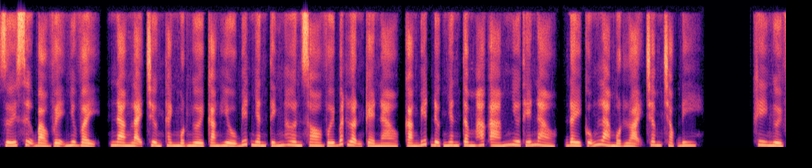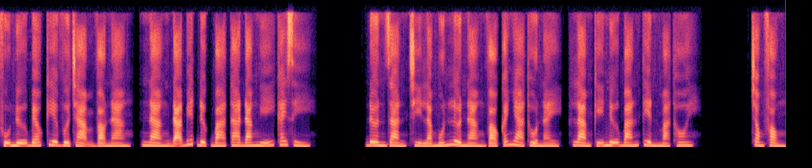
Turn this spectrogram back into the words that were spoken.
Dưới sự bảo vệ như vậy, nàng lại trưởng thành một người càng hiểu biết nhân tính hơn so với bất luận kẻ nào, càng biết được nhân tâm hắc ám như thế nào, đây cũng là một loại châm chọc đi. Khi người phụ nữ béo kia vừa chạm vào nàng, nàng đã biết được bà ta đang nghĩ cái gì. Đơn giản chỉ là muốn lừa nàng vào cái nhà thổ này, làm kỹ nữ bán tiền mà thôi. Trong phòng,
